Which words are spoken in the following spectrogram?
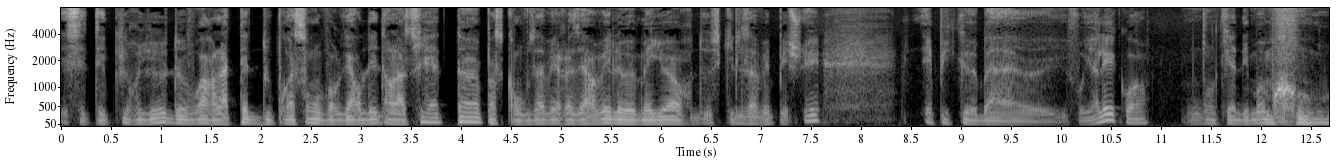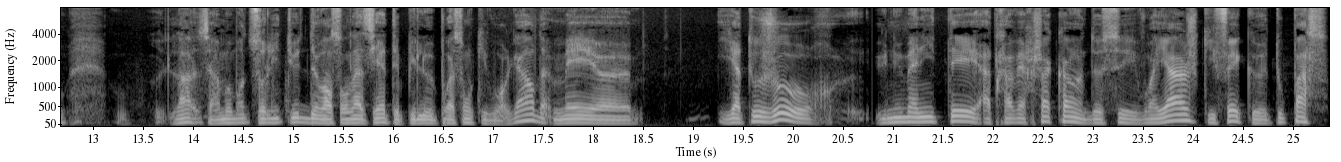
Et c'était curieux de voir la tête du poisson vous regarder dans l'assiette parce qu'on vous avait réservé le meilleur de ce qu'ils avaient pêché. Et puis que ben euh, il faut y aller quoi. Donc il y a des moments où, là c'est un moment de solitude devant son assiette et puis le poisson qui vous regarde. Mais euh, il y a toujours une humanité à travers chacun de ces voyages qui fait que tout passe.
